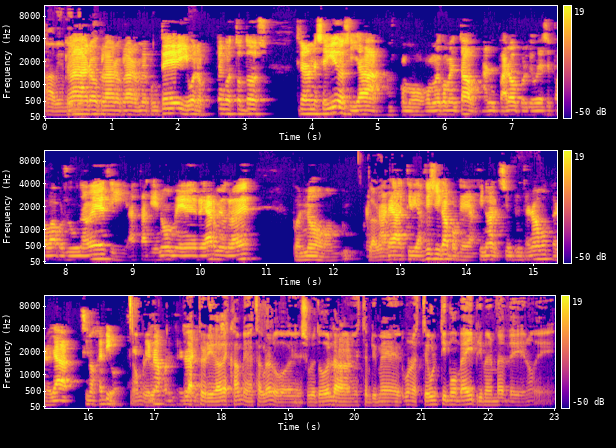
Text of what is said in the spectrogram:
Ah, bien, bien. Claro, claro, claro, me apunté y bueno, tengo estos dos triatlones seguidos y ya, como, como he comentado, haré un parón porque voy a ser papá por segunda vez y hasta que no me rearme otra vez, pues no Claro. haré actividad física porque al final siempre entrenamos, pero ya sin objetivo. Hombre, por las prioridades cambian, está claro. eh, sobre todo en, la- en este primer, bueno, este último mes y primer mes de, ¿no? de,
